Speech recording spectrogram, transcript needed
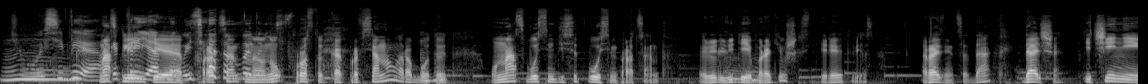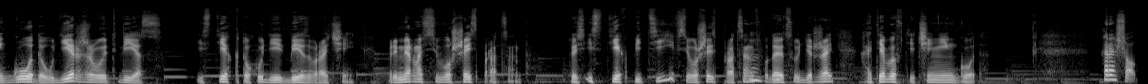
Ничего себе. У нас как приятно быть этом ну, просто как профессионалы работают, у нас 88% лю- людей, обратившихся, теряют вес. Разница, да? Дальше. В течение года удерживают вес из тех, кто худеет без врачей, примерно всего 6%. То есть из тех пяти всего 6% mm-hmm. удается удержать хотя бы в течение года. Хорошо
